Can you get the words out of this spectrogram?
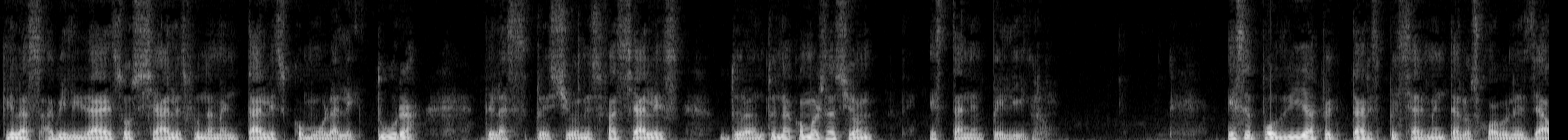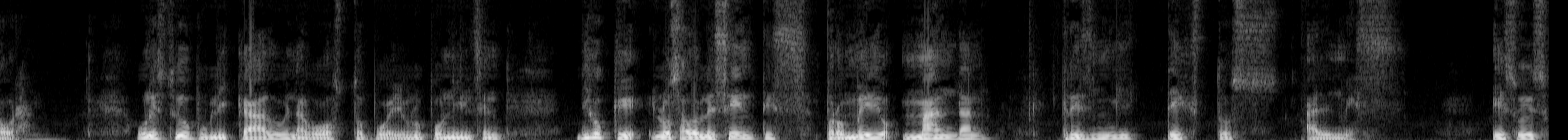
que las habilidades sociales fundamentales como la lectura de las expresiones faciales durante una conversación están en peligro. Eso podría afectar especialmente a los jóvenes de ahora. Un estudio publicado en agosto por el grupo Nielsen dijo que los adolescentes promedio mandan 3.000 textos al mes. Eso es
